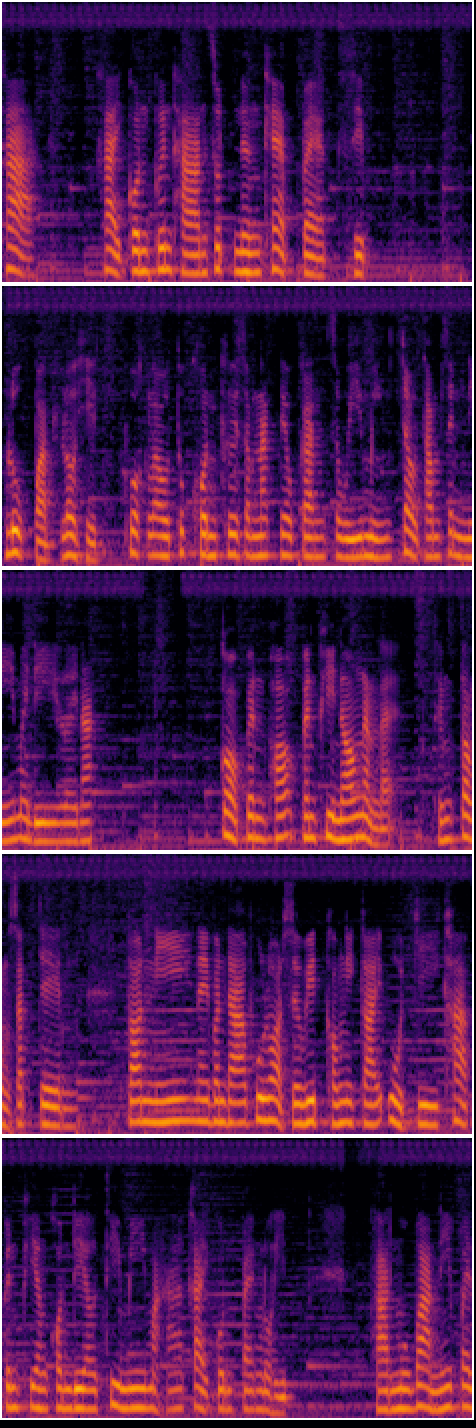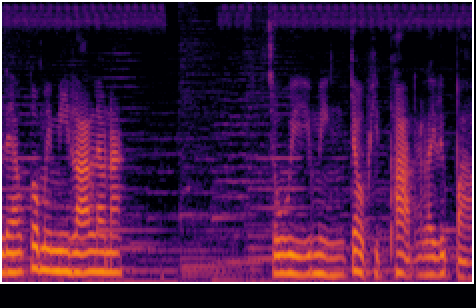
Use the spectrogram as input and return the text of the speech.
ค่าค่ายกลพื้นฐานสุดหนึ่งแค่แปดสิบ ลูกปัดโลหิต พวกเราทุกคนคือสำนักเดียวกัน สวีหมิงเจ้าทำเส้นนี้ไม่ดีเลยนะ ก็เป็นเพราะเป็นพี่น้องนั่นแหละ ถึงต้องชัดเจน ตอนนี้ในบรรดาผู้รอดชีวิตของนิกายอูจีข้าเป็นเพียงคนเดียวที่มีมหาไข่ายกลแปลงโลหิต ผ่านหมู่บ้านนี้ไปแล้วก็ไม่มีร้านแล้วนะ สวีหมิงเจ้าผิดพลาดอะไรหรือเปล่า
